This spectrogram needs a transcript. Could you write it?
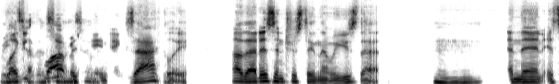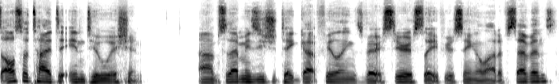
like a slot machine. Exactly. Oh, that is interesting that we use that. Mm-hmm. And then it's also tied to intuition. Um, so that means you should take gut feelings very seriously if you're seeing a lot of sevens.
